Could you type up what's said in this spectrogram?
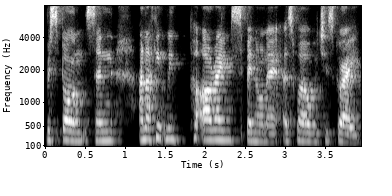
response and and I think we put our own spin on it as well, which is great.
